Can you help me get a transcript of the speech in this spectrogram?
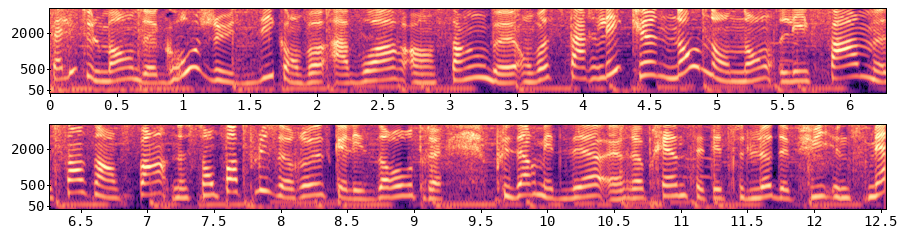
Salut tout le monde. Gros jeudi qu'on va avoir ensemble. On va se parler que non, non, non, les femmes sans enfants ne sont pas plus heureuses que les autres. Plusieurs médias euh, reprennent cette étude-là depuis une semaine.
